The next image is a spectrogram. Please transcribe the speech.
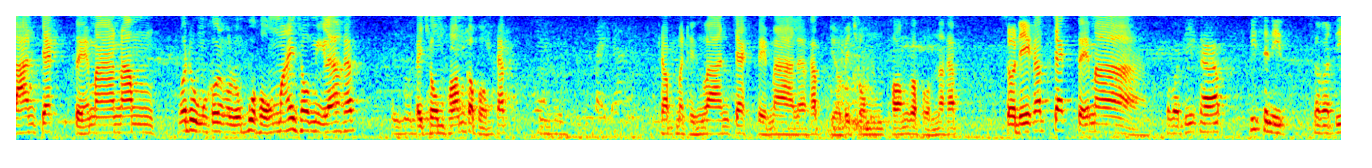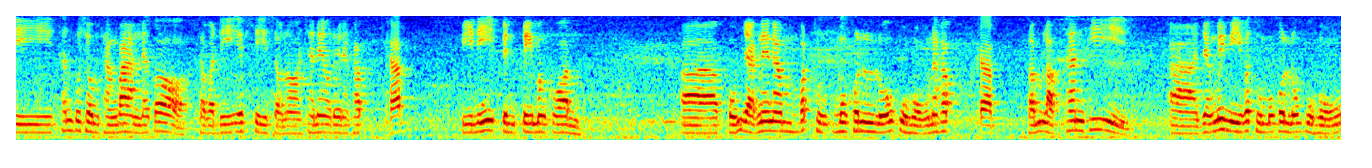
ร้านแจ็คเสมานำวัตถุมงคลของหลวงปู่หงส์มาให้ชมอีกแล้วครับ ไปชมพร้อมกับผมครับครับมาถึงร้านแจ็คเสมาแล้วครับ เดี๋ยวไปชมพร้อมกับผมนะครับ สวัสดีครับแจ็คเสมา สวัสดีครับพี่สนิทสวัสดีท่านผู้ชมทางบ้านแล้วก็สวัสดี FC สนชาแนลด้วยนะครับครับ ปีนี้เป็นปีมังกรอ่า ผมอยากแนะนำวัตถุมงคลหลวงปู่หงส์นะครับครับสำหรับท่านที่อ่ายังไม่มีวัตถุมงคลหลวงปู่หงส์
